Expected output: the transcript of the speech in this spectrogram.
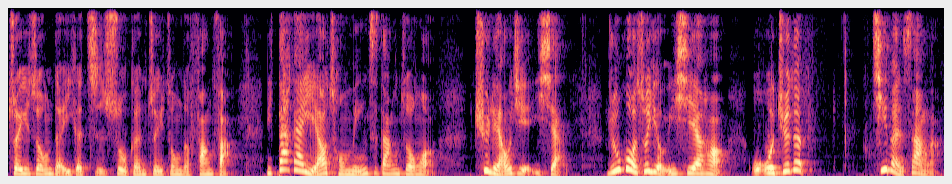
追踪的一个指数跟追踪的方法，你大概也要从名字当中哦去了解一下。如果说有一些哈，我我觉得基本上啊，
